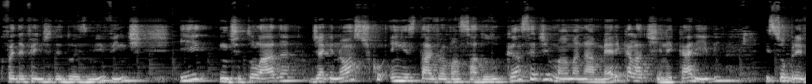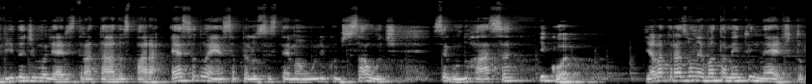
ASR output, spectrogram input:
que foi defendida em 2020 e intitulada Diagnóstico em estágio avançado do câncer de mama na América Latina e Caribe e sobrevida de mulheres tratadas para essa doença pelo Sistema Único de Saúde, segundo raça e cor. E ela traz um levantamento inédito,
